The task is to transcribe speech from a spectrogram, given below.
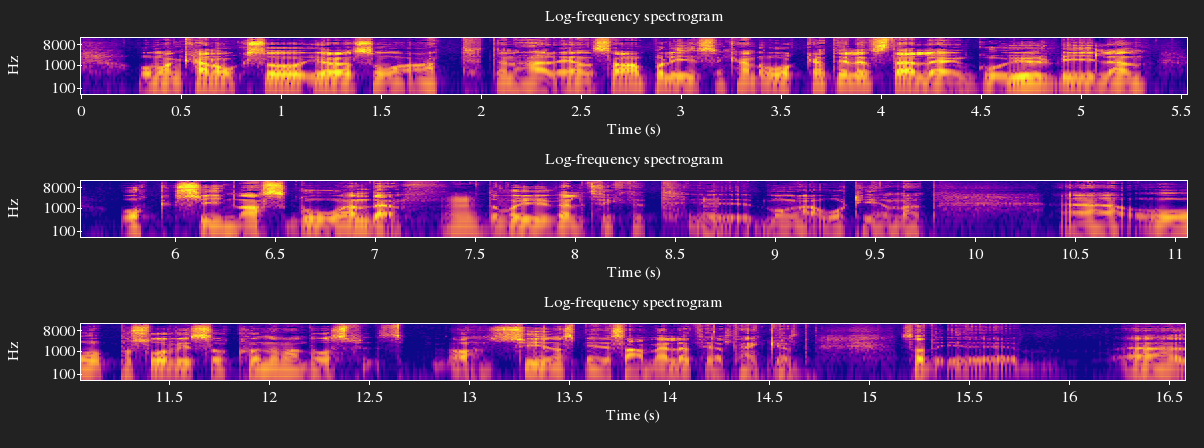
Och man kan också göra så att den här ensamma polisen kan åka till ett ställe, gå ur bilen och synas gående. Mm. Det var ju väldigt viktigt i många årtionden. Eh, och på så vis så kunde man då ja, synas mer i samhället helt enkelt. Så att eh, eh,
